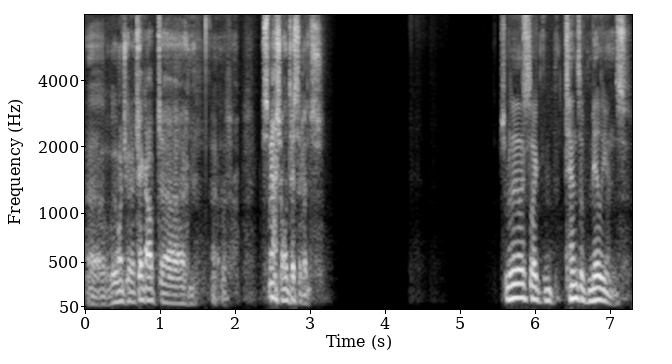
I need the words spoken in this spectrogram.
uh, we want you to take out, uh, uh, smash all dissidents. So there's like tens of millions.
